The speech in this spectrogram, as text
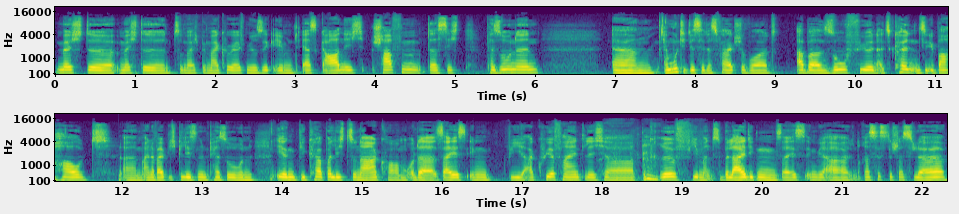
möchte, möchte zum Beispiel Microwave Music eben erst gar nicht schaffen, dass sich Personen, ähm, ermutigt ist hier das falsche Wort, aber so fühlen, als könnten sie überhaupt ähm, einer weiblich gelesenen Person irgendwie körperlich zu nahe kommen oder sei es irgendwie ein queerfeindlicher Begriff, jemanden zu beleidigen, sei es irgendwie ein rassistischer Slur,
